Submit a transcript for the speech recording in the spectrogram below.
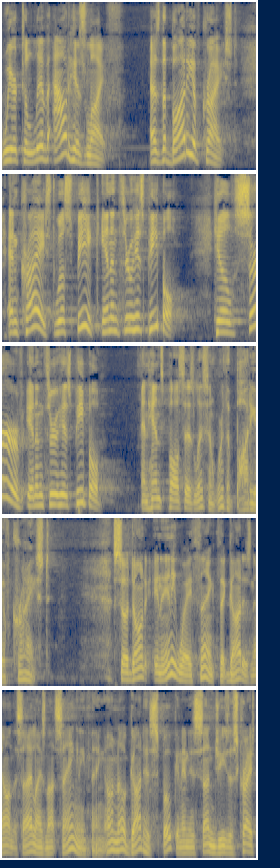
We are to live out His life as the body of Christ. And Christ will speak in and through His people. He'll serve in and through His people. And hence Paul says, listen, we're the body of Christ. So don't in any way think that God is now on the sidelines not saying anything. Oh no, God has spoken in His Son Jesus Christ.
